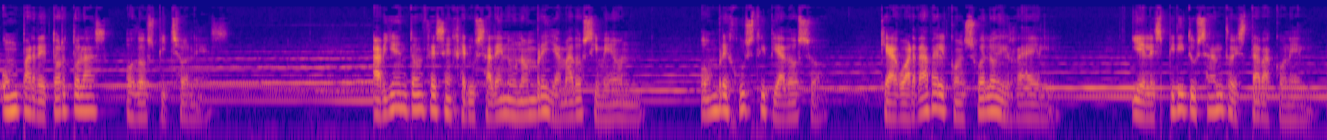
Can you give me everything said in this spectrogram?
un par de tórtolas o dos pichones. Había entonces en Jerusalén un hombre llamado Simeón, hombre justo y piadoso, que aguardaba el consuelo de Israel, y el Espíritu Santo estaba con él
